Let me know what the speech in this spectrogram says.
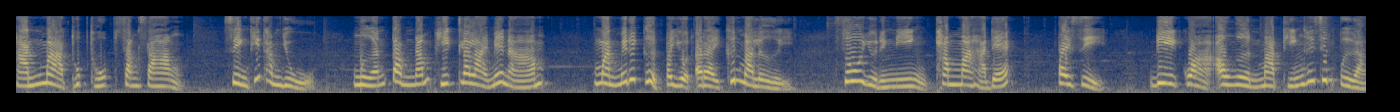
หันมาทุบๆสร้างๆ สิ่งที่ทำอยู่ เหมือนตำน้ำพริกละลายแม่น้ำมันไม่ได้เกิดประโยชน์อะไรขึ้นมาเลย สู้อยู่นิ่งๆทำมาหาแดกไปสิ ดีกว่าเอาเงินมาทิ้งให้สิ้นเปลือง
